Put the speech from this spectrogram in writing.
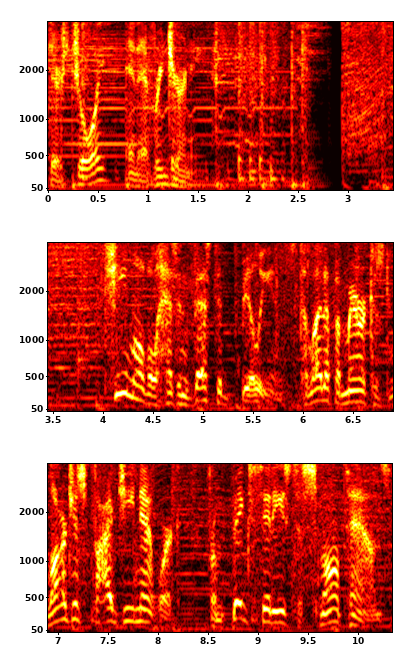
there's joy in every journey. T-Mobile has invested billions to light up America's largest 5G network from big cities to small towns,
